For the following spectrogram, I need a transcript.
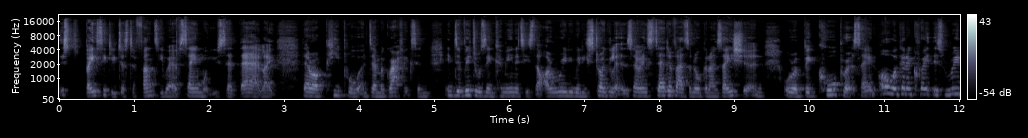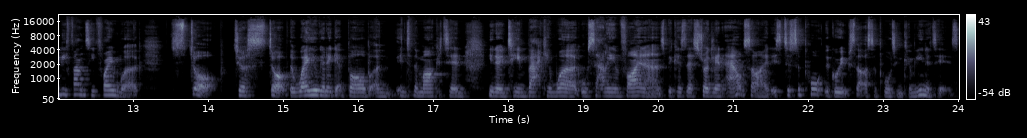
it's basically just a fancy way of saying what you said there. Like, there are people and demographics and individuals in communities that are really, really struggling. So instead of as an organization or a big corporate saying, oh, we're going to create this really fancy framework, stop just stop. The way you're going to get bob and into the marketing you know team back in work or sally in finance because they're struggling outside is to support the groups that are supporting communities.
